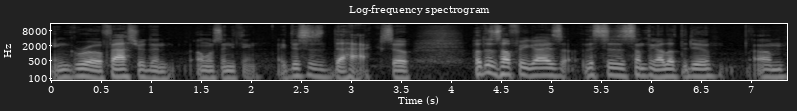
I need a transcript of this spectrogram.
and grow faster than almost anything. Like this is the hack. So hope this is helpful for you guys. This is something I love to do. Um,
